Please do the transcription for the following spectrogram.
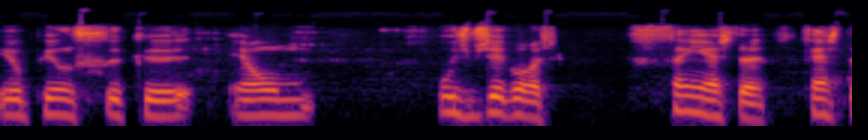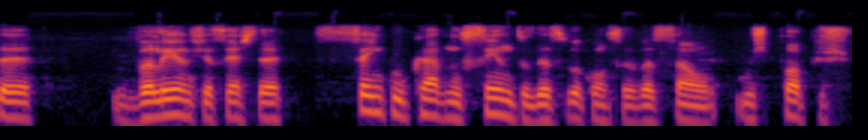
eu penso que é um, os Bijagós, sem esta, sem esta valência, sem, esta, sem colocar no centro da sua conservação os próprios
